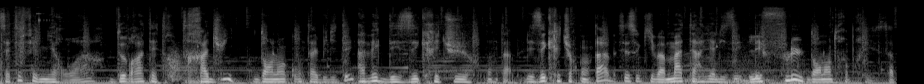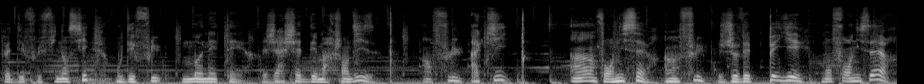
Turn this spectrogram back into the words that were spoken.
Cet effet miroir devra être traduit dans la comptabilité avec des écritures comptables. Les écritures comptables, c'est ce qui va matérialiser les flux dans l'entreprise. Ça peut être des flux financiers ou des flux monétaires. J'achète des marchandises, un flux. À qui? Un fournisseur, un flux. Je vais payer mon fournisseur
